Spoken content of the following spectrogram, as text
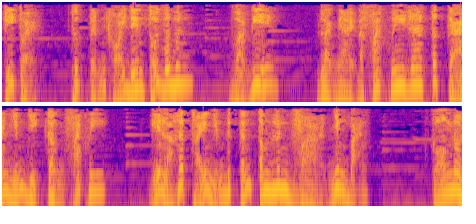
trí tuệ thức tỉnh khỏi đêm tối vô minh và ghi là Ngài đã phát huy ra tất cả những gì cần phát huy, nghĩa là hết thảy những đức tánh tâm linh và nhân bản. còn nói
